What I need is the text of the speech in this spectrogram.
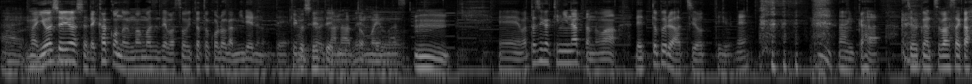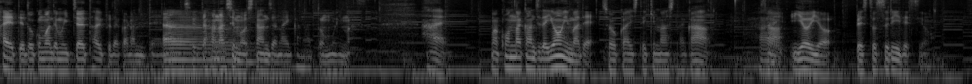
はい。うん。まあ、要所要所で過去の「うままず」ではそういったところが見れるので結構出てるよね。かなと思います、うん。えー私が気になったのはレッドブルアツヨっていうね。なんかジョー君は翼が生えてどこまでも行っちゃうタイプだからみたいなそういった話もしたんじゃないかなと思いますはい。まあこんな感じで4位まで紹介してきましたが、さあはいいよいよベスト3ですよ。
